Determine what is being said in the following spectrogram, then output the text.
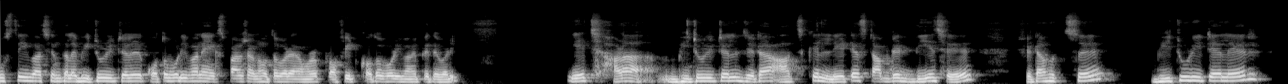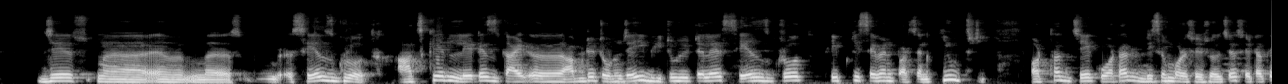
বুঝতেই পারছেন, তাহলে ভিটু রিটেলের কত পরিমাণে এক্সপানশন হতে পারে, আমরা প্রফিট কত পরিমাণে পেতে পারি। এছাড়া ভিটু রিটেল যেটা আজকে লেটেস্ট আপডেট দিয়েছে, সেটা হচ্ছে ভিটু রিটেলের যে সেলস গ্রোথ আজকের লেটেস্ট গাইড আপডেট অনুযায়ী ভিটু রিটেলের sales growth fifty seven percent Q three অর্থাৎ যে কোয়ার্টার ডিসেম্বরে শেষ হয়েছে, সেটাতে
